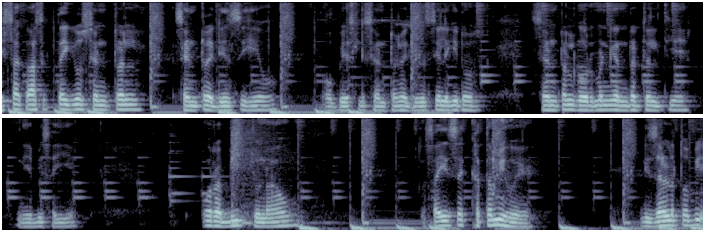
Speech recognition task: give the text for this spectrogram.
ऐसा कहा सकता है कि वो सेंट्रल सेंट्रल एजेंसी है वो ऑब्वियसली सेंट्रल एजेंसी है, लेकिन वो सेंट्रल गवर्नमेंट के अंडर चलती है, ये भी सही है। और अभी चुनाव सही से ख़त्म ही हुए रिज़ल्ट तो अभी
